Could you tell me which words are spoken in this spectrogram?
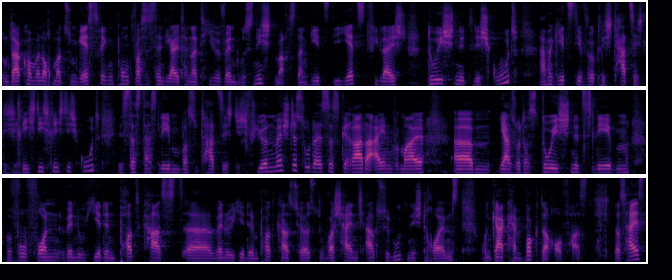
und da kommen wir nochmal zum gestrigen Punkt. Was ist denn die Alternative, wenn du es nicht machst? Dann geht es dir jetzt vielleicht durchschnittlich gut, aber geht es dir wirklich tatsächlich richtig, richtig gut? Ist das das Leben, was du tatsächlich führen möchtest? Oder ist das gerade einmal, ähm, ja, so das Durchschnittsleben, wovon, wenn du hier den Podcast, äh, wenn du hier den Podcast hörst, du wahrscheinlich absolut nicht träumst und gar keinen Bock darauf hast? Das heißt,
